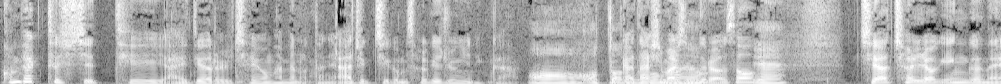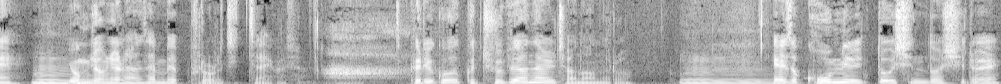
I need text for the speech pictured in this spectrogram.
compact city 아이디어를 채용하면 어떠냐. 아직 지금 설계 중이니까. 어, 어떤 그러니까 다시 건가요? 말씀드려서 예. 지하철역 인근에 음. 용적률 한 300%로 짓자 이거죠. 그리고 그 주변을 전원으로. 음. 그래서 고밀도 신도시를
